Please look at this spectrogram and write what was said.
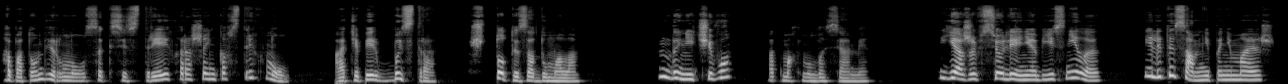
А потом вернулся к сестре и хорошенько встряхнул. «А теперь быстро! Что ты задумала?» «Да ничего», — отмахнулась Ами. «Я же все Лене объяснила. Или ты сам не понимаешь?»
